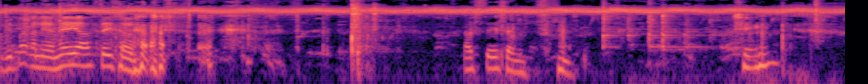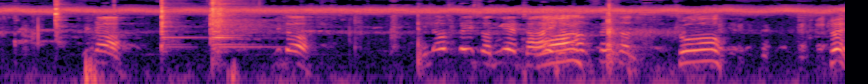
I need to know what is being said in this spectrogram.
Đi bắt cái nền hay à, station. up station chính Peter. Peter. In up station nghe trái, in up station. Two, three.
